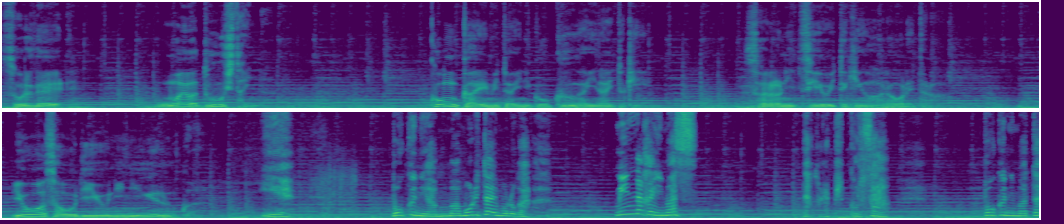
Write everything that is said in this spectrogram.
それでお前はどうしたいんだ？今回みたいに悟空がいない時さらに強い敵が現れたら弱さを理由に逃げるのか？いえ僕には守りたいものがみんながいます。だからピッコロさん僕にまた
